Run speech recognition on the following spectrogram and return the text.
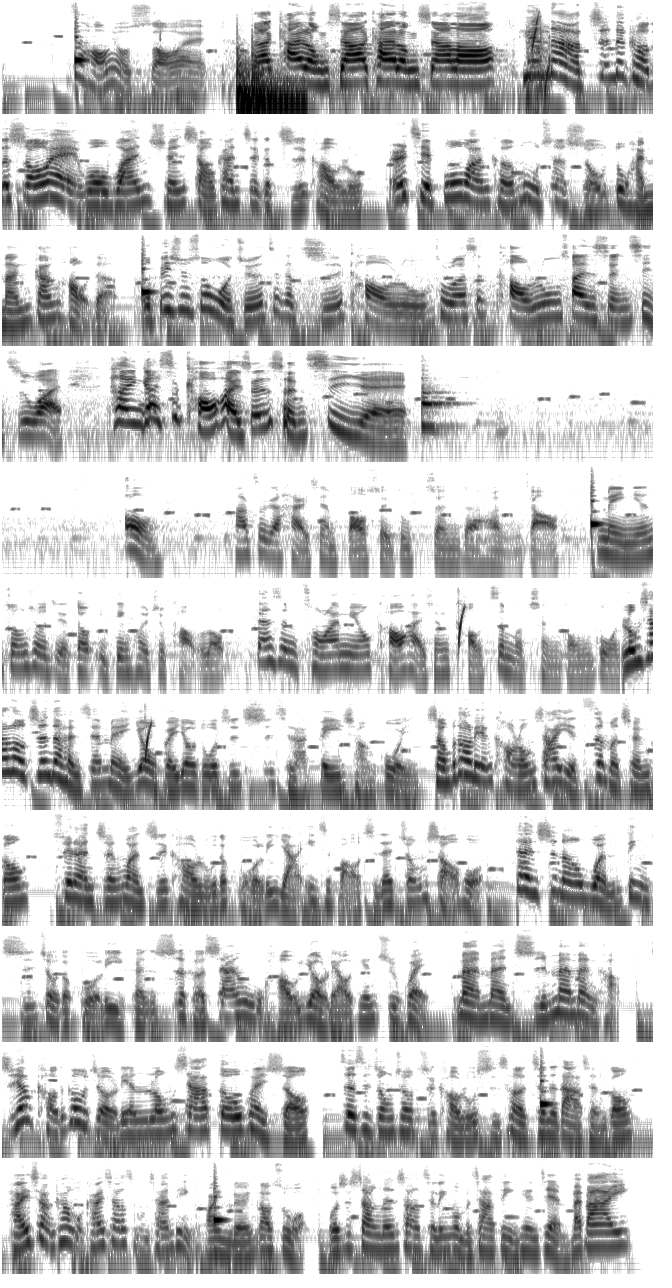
这好像有熟哎，来开龙虾，开龙虾喽！天哪，真的烤得熟哎！我完全小看这个纸烤炉，而且剥完壳目测熟度还蛮刚好的。我必须说，我觉得这个纸烤炉除了是烤撸串神器之外，它应该是烤海参神器耶！哦。它这个海鲜保水度真的很高，每年中秋节都一定会去烤肉，但是从来没有烤海鲜烤这么成功过。龙虾肉真的很鲜美，又肥又多汁，吃起来非常过瘾。想不到连烤龙虾也这么成功。虽然整晚只烤炉的火力啊一直保持在中小火，但是呢稳定持久的火力很适合三五好友聊天聚会，慢慢吃慢慢烤，只要烤得够久，连龙虾都会熟。这次中秋只烤炉实测真的大成功。还想看我开箱什么产品？欢迎留言告诉我。我是上恩上麒麟，我们下次影片见，拜拜。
